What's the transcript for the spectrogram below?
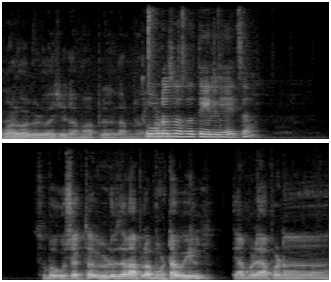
वळवा बिळवायची कामं आपल्याला जमणार थोडंसं असं तेल घ्यायचं. सो बघू शकता व्हिडिओ जरा आपला मोठा होईल. त्यामुळे आपण अं,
